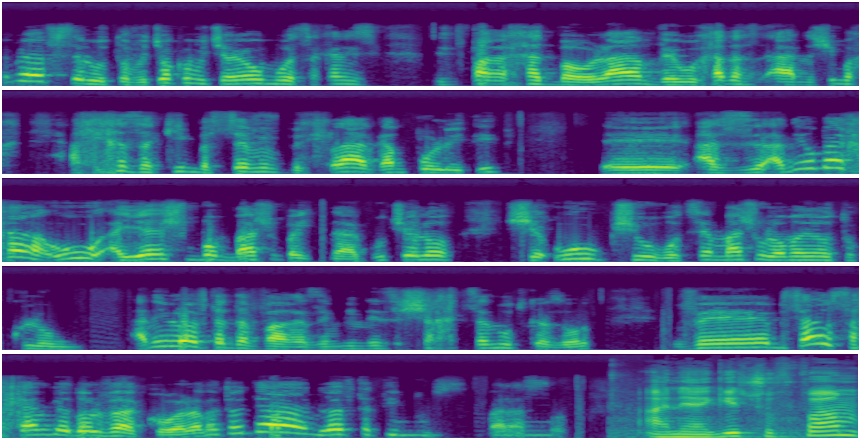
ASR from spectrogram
הם לא יפסלו אותו, וג'וקוביץ' היום הוא מספר אחת בעולם, והוא אחד האנשים הכי חזקים בסבב בכלל, גם פוליטית. אה, אז אני אומר לך, הוא, יש בו משהו בהתנהגות שלו, שהוא, כשהוא רוצה משהו, לא מעניין אותו כלום. אני לא אוהב את הדבר הזה, מין איזו שחצנות כזאת, ובסדר, הוא שחקן גדול והכול, אבל אתה יודע, אני לא אוהב את הטיפוס, מה לעשות. אני אגיד שוב פעם,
